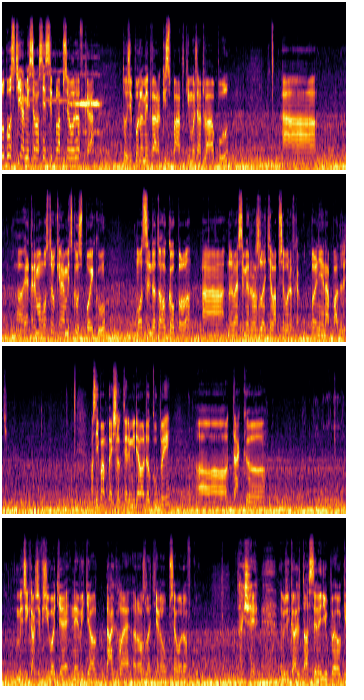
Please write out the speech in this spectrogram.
Blbosti a mě se vlastně sypla převodovka. To už je podle mě dva roky zpátky, možná dva a půl. A, já tady mám ostrou keramickou spojku. Moc jsem do toho kopl a normálně se mi rozletěla převodovka úplně na padrť. Vlastně pan Pešl, který mi dával do kupy, tak a, mi říkal, že v životě neviděl takhle rozletěnou převodovku. Takže jsem říkal, že to asi není úplně OK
